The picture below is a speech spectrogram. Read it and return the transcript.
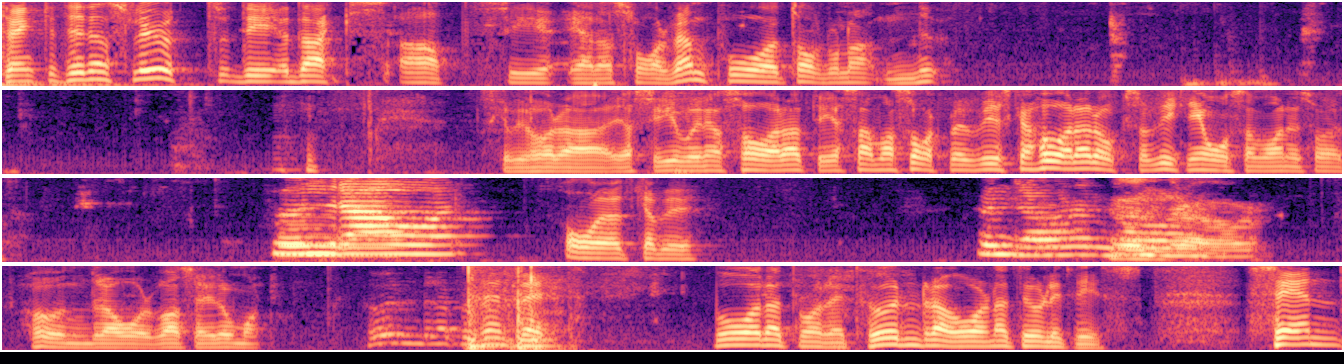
Betänketiden slut. Det är dags att se era svar. Vänd på tavlorna nu. Ska vi höra, jag ser vad ni har svarat, det är samma sak, men vi ska höra det också. Vikingåsen, vad har ni svarat? Hundra år. Och Ötkaby? Hundra år. Hundra år. 100 år, vad säger domaren? 100 procent rätt. Båda två rätt. 100 år naturligtvis. Sen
